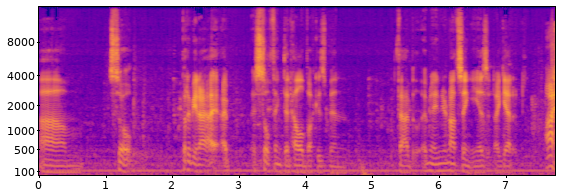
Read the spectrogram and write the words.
Um, so, but I mean, I, I, I still think that Hellebuyck has been fabulous. I mean, you're not saying he isn't. I get it. I,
